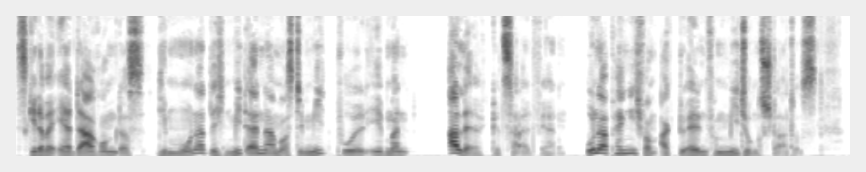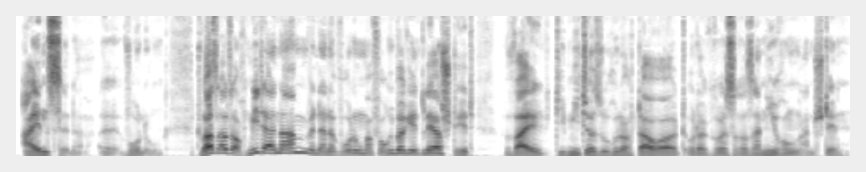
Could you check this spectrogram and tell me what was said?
Es geht aber eher darum, dass die monatlichen Mieteinnahmen aus dem Mietpool eben an alle gezahlt werden, unabhängig vom aktuellen Vermietungsstatus einzelner äh, Wohnungen. Du hast also auch Mieteinnahmen, wenn deine Wohnung mal vorübergehend leer steht, weil die Mietersuche noch dauert oder größere Sanierungen anstehen.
